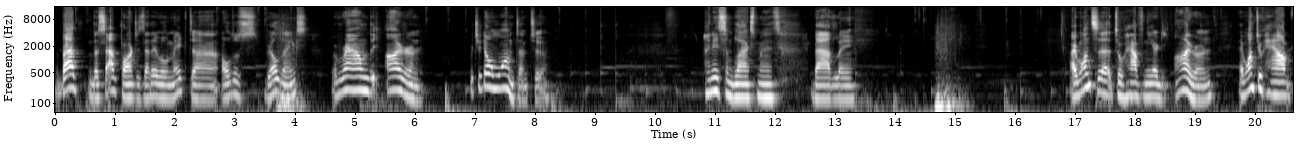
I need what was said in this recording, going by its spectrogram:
The bad, the sad part is that they will make the, all those buildings around the iron, which I don't want them to. I need some blacksmith badly. I want uh, to have near the iron, I want to have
